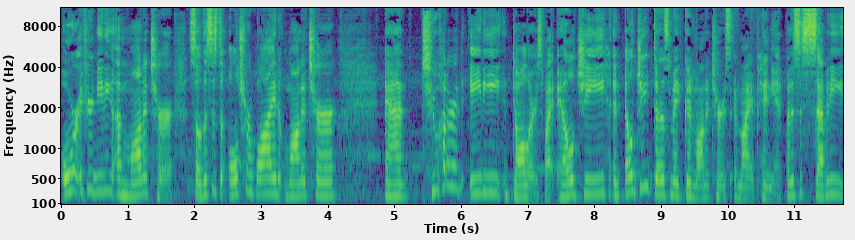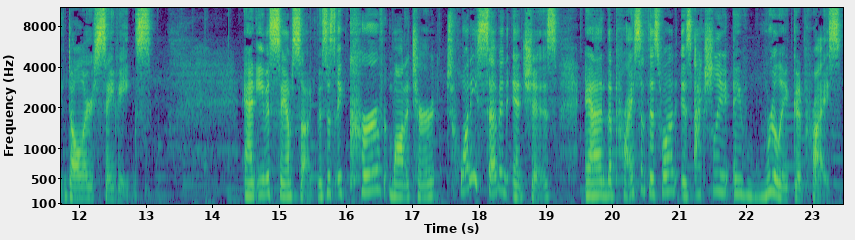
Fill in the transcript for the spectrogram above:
Or if you're needing a monitor, so this is the ultra wide monitor and $280 by LG. And LG does make good monitors in my opinion, but this is $70 savings. And even Samsung. This is a curved monitor, 27 inches, and the price of this one is actually a really good price.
